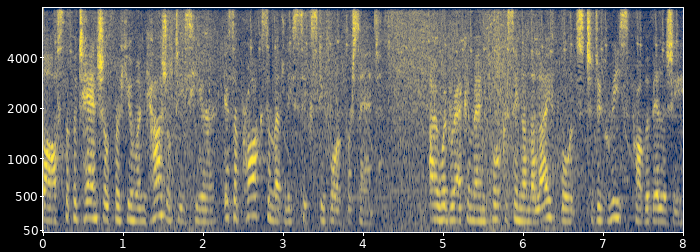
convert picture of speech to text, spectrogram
Boss, the potential for human casualties here is approximately 64%. I would recommend focusing on the lifeboats to decrease probability.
